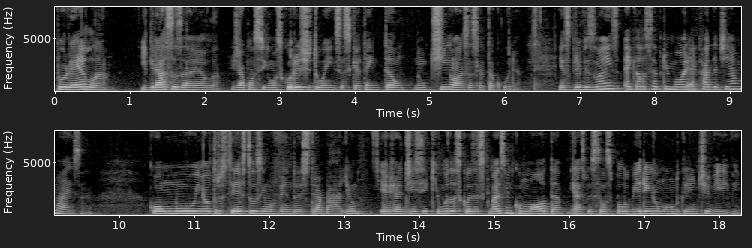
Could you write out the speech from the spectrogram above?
Por ela, e graças a ela, já conseguimos curas de doenças que até então não tinham essa certa cura. E as previsões é que ela se aprimore a cada dia mais, né? Como em outros textos envolvendo esse trabalho, eu já disse que uma das coisas que mais me incomoda é as pessoas poluírem o mundo que a gente vive.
